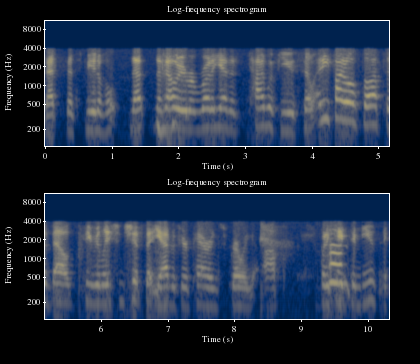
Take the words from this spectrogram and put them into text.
that's that's beautiful. That the Valerie we're running out of time with you. So any final thoughts about the relationship that you had with your parents growing up when it um, came to music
